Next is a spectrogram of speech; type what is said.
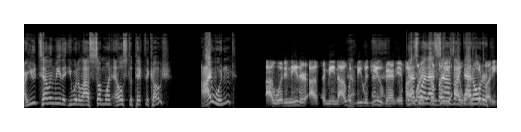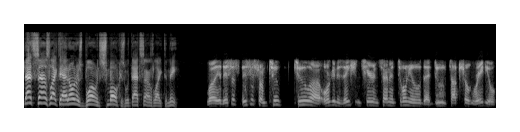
are you telling me that you would allow someone else to pick the coach? I wouldn't. I wouldn't either. I, I mean, I would be with you, man. If That's I why that somebody, sounds like I that owner. somebody. That sounds like that owner's blowing smoke. Is what that sounds like to me. Well, this is this is from two two uh, organizations here in San Antonio that do talk show radio,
